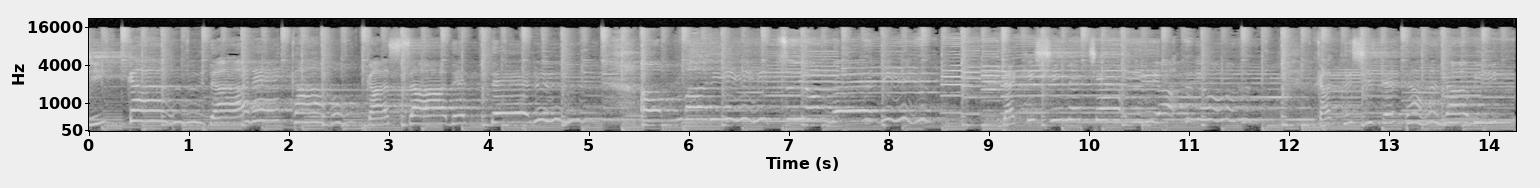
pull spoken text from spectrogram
違う誰かを重ねてる。あんまり強めに抱きしめちゃうよ。隠してた涙。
